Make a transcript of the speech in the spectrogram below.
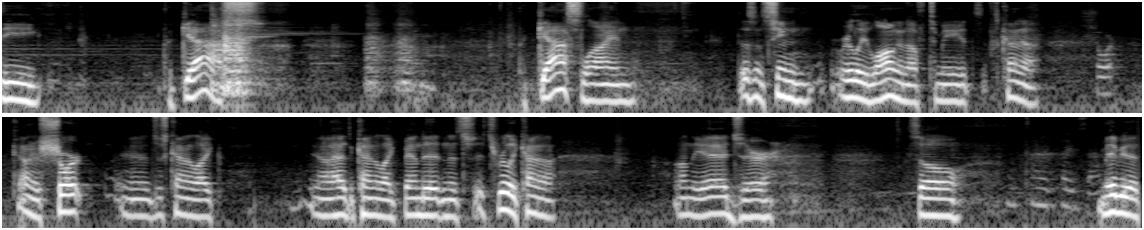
the the gas the gas line doesn't seem really long enough to me. It's, it's kind of Short. kind of short and just kind of like you know I had to kind of like bend it and it's it's really kind of on the edge there. So Let's replace that. maybe a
